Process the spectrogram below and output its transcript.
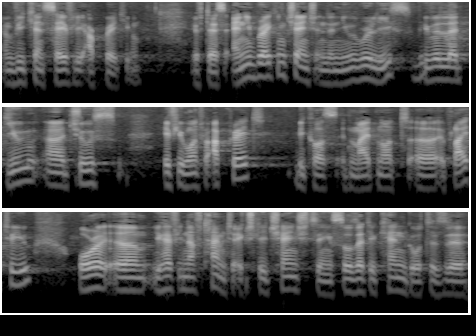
and we can safely upgrade you. If there's any breaking change in the new release, we will let you uh, choose if you want to upgrade because it might not uh, apply to you, or um, you have enough time to actually change things so that you can go to the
